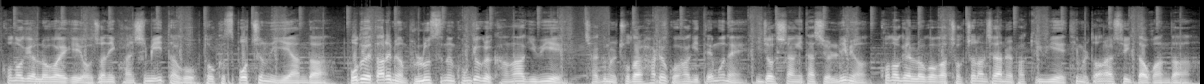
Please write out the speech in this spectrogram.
코너 갤러거에게 여전히 관심이 있다고 토크 스포츠는 이해한다. 보도에 따르면 블루스는 공격을 강화하기 위해 자금을 조달하려고 하기 때문에 이적 시장이 다시 열리면 코너 갤러거가 적절한 제안을 받기 위해 팀을 떠날 수 있다고 한다.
